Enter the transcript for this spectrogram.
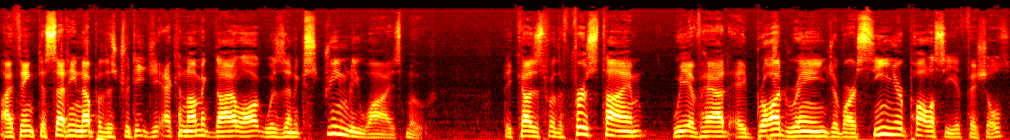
I think the setting up of the strategic economic dialogue was an extremely wise move because for the first time we have had a broad range of our senior policy officials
